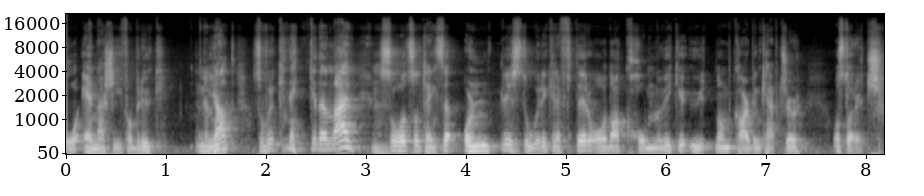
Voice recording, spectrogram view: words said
og energiforbruk. Så for å knekke den der, så, så trengs det ordentlig store krefter, og da kommer vi ikke utenom carbon capture og storage.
